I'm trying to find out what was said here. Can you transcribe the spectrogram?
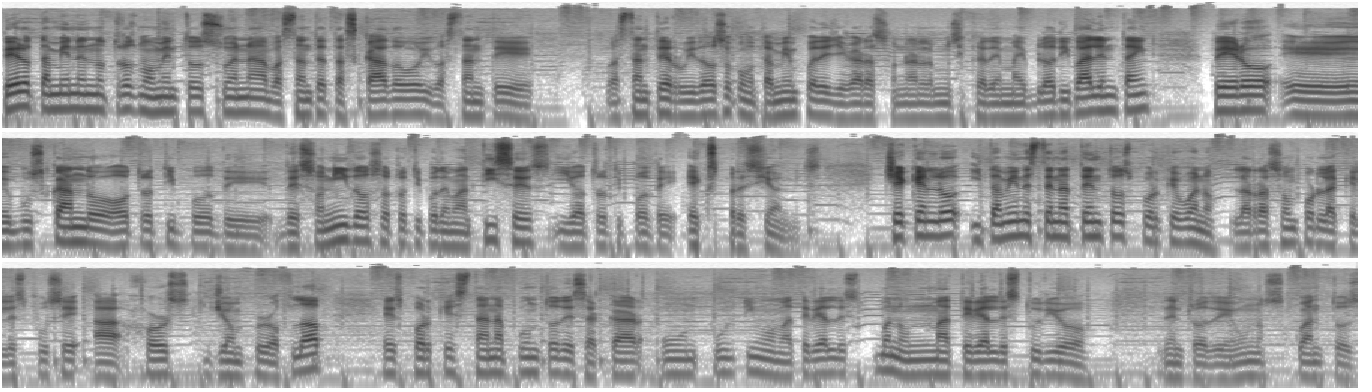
pero también en otros momentos suena bastante atascado y bastante bastante ruidoso como también puede llegar a sonar la música de My Bloody Valentine, pero eh, buscando otro tipo de sonidos, otro tipo de matices y otro tipo de expresiones. Chequenlo y también estén atentos porque bueno, la razón por la que les puse a Horse Jumper of Love es porque están a punto de sacar un último material, de, bueno, un material de estudio dentro de unos cuantos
